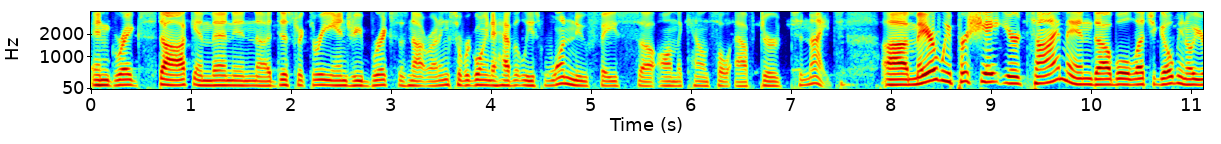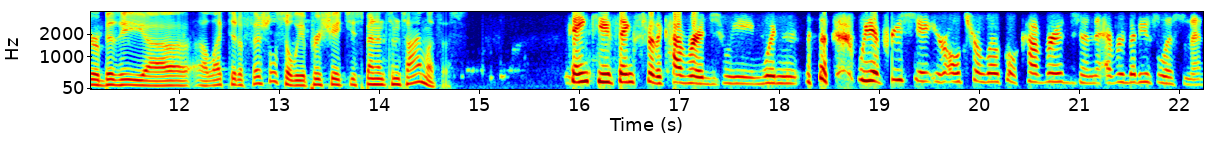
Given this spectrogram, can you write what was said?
and Greg Stock. And then in uh, District 3, Angie Brix is not running. So we're going to have at least one new face uh, on the council after tonight. Uh, mayor, we appreciate your time and uh, we'll let you go. We know you're a busy elected official, so we appreciate you spending some time with us. Thank you. Thanks for the coverage. We wouldn't. we appreciate your ultra local coverage, and everybody's listening.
